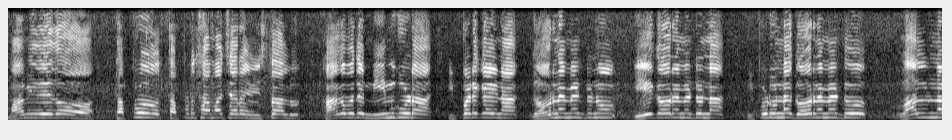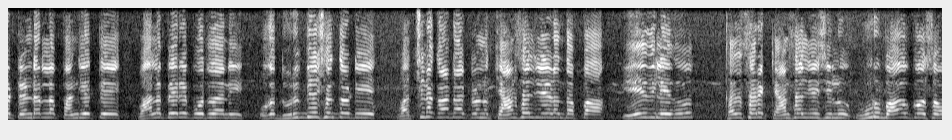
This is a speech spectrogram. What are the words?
మా మీద ఏదో తప్పుడు తప్పుడు సమాచారం ఇస్తారు. కాకపోతే మేము కూడా ఇప్పటికైనా గవర్నమెంట్ను ఏ గవర్నమెంట్ ఉన్నా ఇప్పుడున్న గవర్నమెంట్ వాళ్ళున్న టెండర్లో పనిచేస్తే వాళ్ళ పేరే పోతుందని ఒక దురుద్దేశంతో వచ్చిన కాంట్రాక్టర్ను క్యాన్సిల్ చేయడం తప్ప ఏది లేదు. కదా సరే క్యాన్సిల్ చేసిళ్ళు. ఊరు బాగు కోసం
